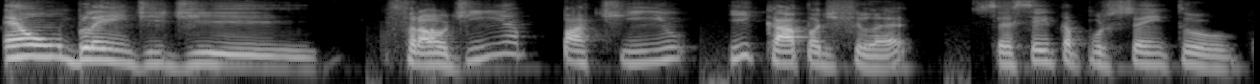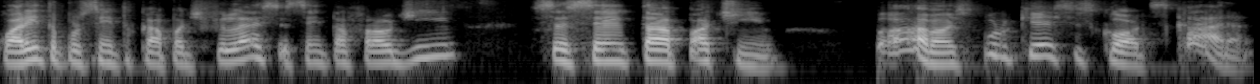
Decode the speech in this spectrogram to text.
É um blend de fraldinha, patinho e capa de filé. 60%, 40% capa de filé, 60% fraldinho, 60% patinho. Ah, mas por que esses cortes? Cara,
